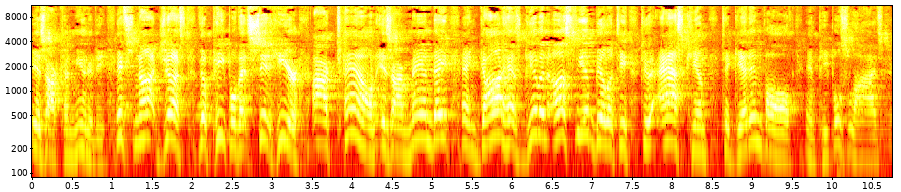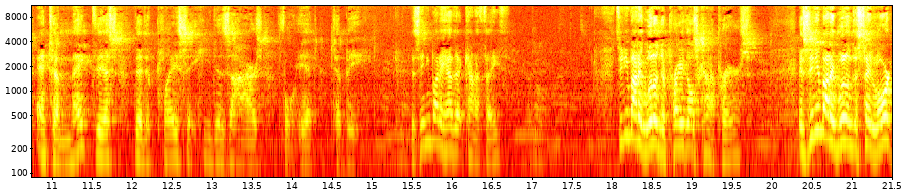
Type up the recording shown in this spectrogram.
is our community. It's not just the people that sit here. Our town is our mandate, and God has given us the ability to ask Him to get involved in people's lives and to make this the place that He desires for it to be. Does anybody have that kind of faith? Is anybody willing to pray those kind of prayers? Is anybody willing to say, Lord,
